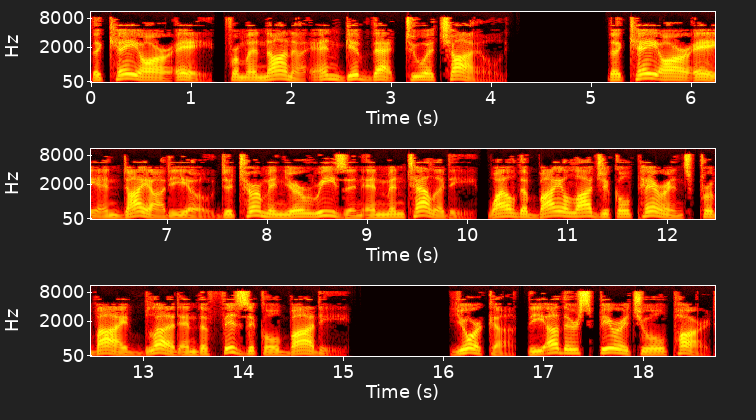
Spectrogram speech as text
the Kra, from Anana and give that to a child. The KRA and Diadio determine your reason and mentality, while the biological parents provide blood and the physical body. Yorka, the other spiritual part,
